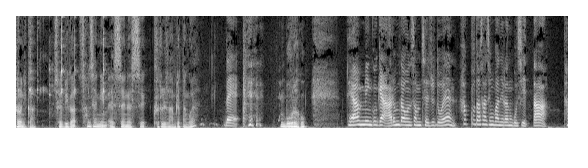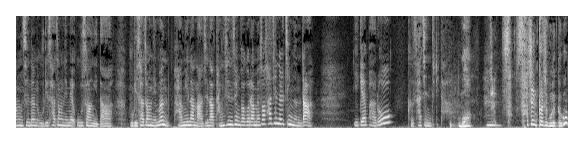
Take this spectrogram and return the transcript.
그, 그러니까, 제비가 선생님 SNS에 글을 남겼단 거야? 네. 뭐라고? 대한민국의 아름다운 섬 제주도엔 하쿠다 사진관이라는 곳이 있다. 당신은 우리 사장님의 우상이다. 우리 사장님은 밤이나 낮이나 당신 생각을 하면서 사진을 찍는다. 이게 바로 그 사진들이다. 뭐? 사, 사진까지 보냈다고?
